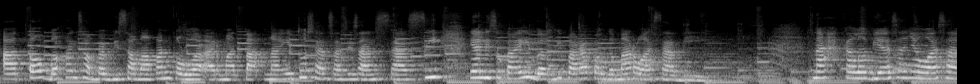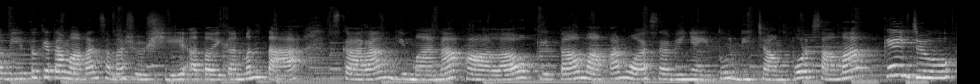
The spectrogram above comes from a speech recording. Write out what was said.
atau bahkan sampai bisa makan keluar air mata. Nah itu sensasi-sensasi yang disukai bagi para penggemar wasabi. Nah, kalau biasanya wasabi itu kita makan sama sushi atau ikan mentah, sekarang gimana kalau kita makan wasabinya itu dicampur sama keju?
